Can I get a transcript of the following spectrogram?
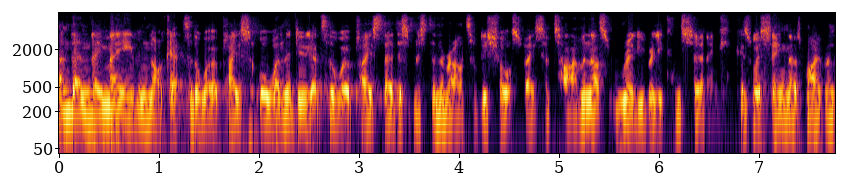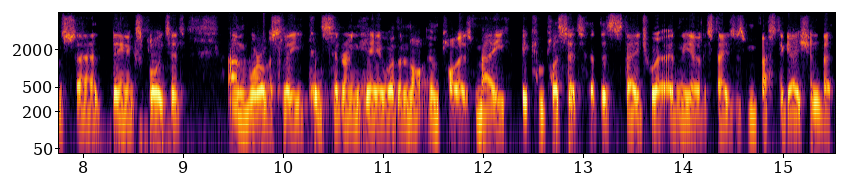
And then they may even not get to the workplace, or when they do get to the workplace, they're dismissed in a relatively short space of time. And that's really, really concerning because we're seeing those migrants uh, being exploited. And we're obviously considering here whether or not employers may be complicit at this stage. We're in the early stages of investigation, but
